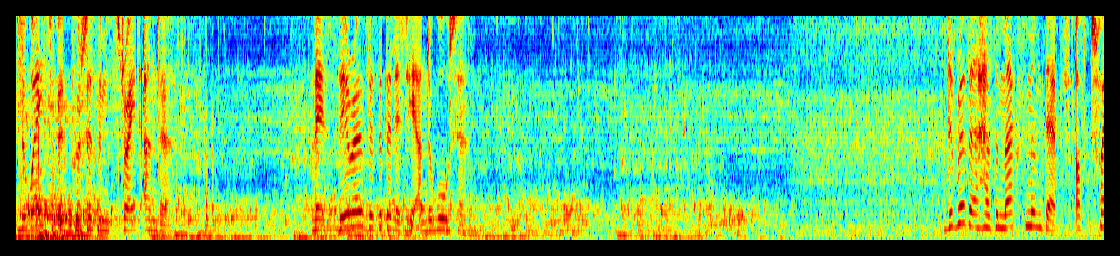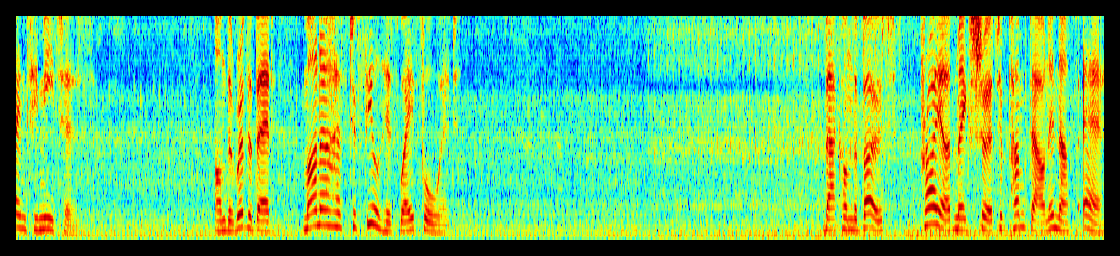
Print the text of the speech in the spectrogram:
The weight of it pushes him straight under. There's zero visibility underwater. The river has a maximum depth of 20 meters. On the riverbed, Mana has to feel his way forward. Back on the boat, Prayad makes sure to pump down enough air.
